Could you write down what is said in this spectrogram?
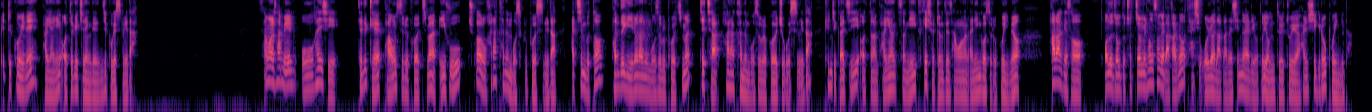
비트코인의 방향이 어떻게 진행되는지 보겠습니다. 3월 3일 오후 1시 데드캣 바운스를 보였지만 이후 추가로 하락하는 모습을 보였습니다. 아침부터 반등이 일어나는 모습을 보였지만 재차 하락하는 모습을 보여주고 있습니다. 현재까지 어떠한 방향성이 크게 결정된 상황은 아닌 것으로 보이며 하락에서 어느 정도 저점을 형성해 나가며 다시 올려나가는 시나리오도 염두에 두어야 할 시기로 보입니다.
